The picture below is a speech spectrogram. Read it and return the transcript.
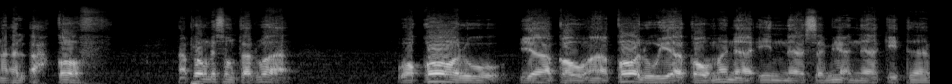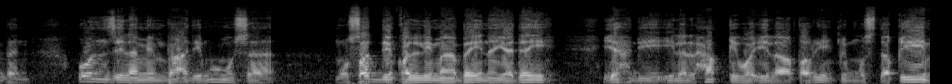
นะอัลอาฮกอฟนะพระองค์ได้ทรงตรัสว่า وقالوا يا قوم قالوا يا قومنا إنا سمعنا كتابا أنزل من بعد موسى مصدقا لما بين يديه يهدي إلى الحق وإلى طريق مستقيم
